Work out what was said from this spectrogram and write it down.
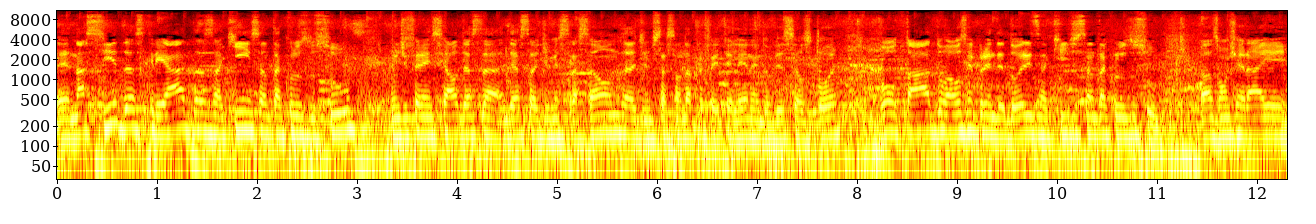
eh, nascidas, criadas aqui em Santa Cruz do Sul. Um diferencial dessa, dessa administração, da administração da prefeita Helena e do vice-elstor, voltado aos empreendedores aqui de Santa Cruz do Sul. Elas vão gerar aí,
